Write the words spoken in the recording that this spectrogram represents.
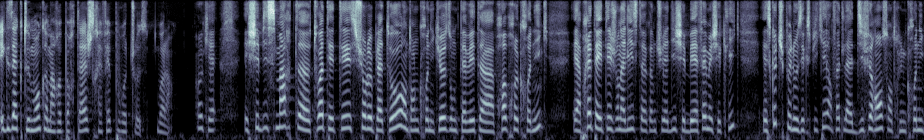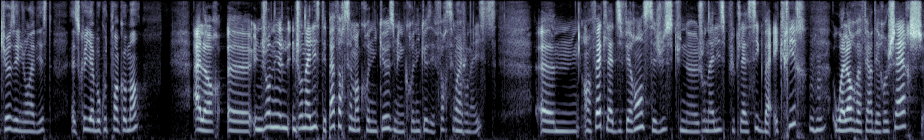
exactement comme un reportage serait fait pour autre chose. Voilà. Ok. Et chez Bismart, euh, toi, tu étais sur le plateau en tant que chroniqueuse, donc tu avais ta propre chronique. Et après, tu as été journaliste, euh, comme tu l'as dit, chez BFM et chez Click. Est-ce que tu peux nous expliquer en fait la différence entre une chroniqueuse et une journaliste? Est-ce qu'il y a beaucoup de points communs? Alors, euh, une, journaliste n'est pas forcément chroniqueuse, mais une chroniqueuse est forcément journaliste. Euh, en fait, la différence, c'est juste qu'une journaliste plus classique va écrire, mhm. ou alors va faire des recherches,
